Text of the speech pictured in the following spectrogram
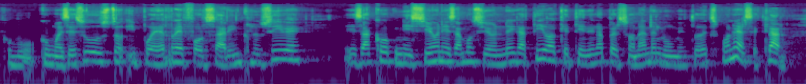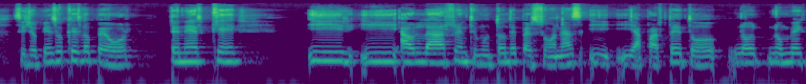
como, como ese susto y puede reforzar inclusive esa cognición, esa emoción negativa que tiene la persona en el momento de exponerse. Claro, si yo pienso que es lo peor tener que ir y hablar frente a un montón de personas y, aparte de todo no, no me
